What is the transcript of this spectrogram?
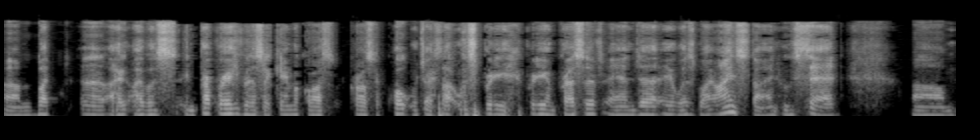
um, but uh, I, I, was in preparation for this. I came across across a quote which I thought was pretty pretty impressive, and uh, it was by Einstein, who said, um,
